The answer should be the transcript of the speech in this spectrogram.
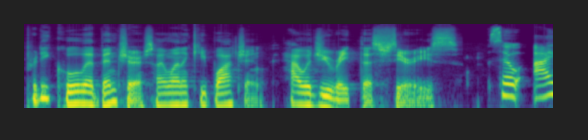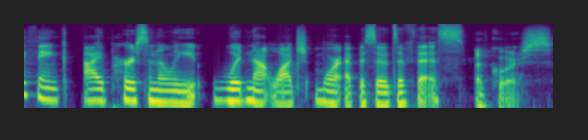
pretty cool adventure. So I want to keep watching. How would you rate this series? So I think I personally would not watch more episodes of this. Of course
